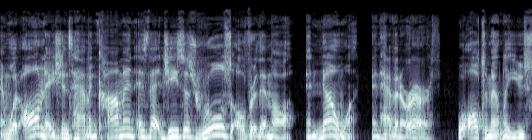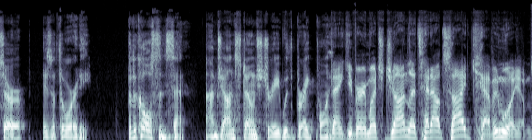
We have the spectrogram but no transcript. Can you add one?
And what all nations have in common is that Jesus rules over them all, and no one in heaven or earth will ultimately usurp his authority. For the Colson Center, I'm John Stonestreet with Breakpoint. Thank you very much, John. Let's head outside. Kevin Williams.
